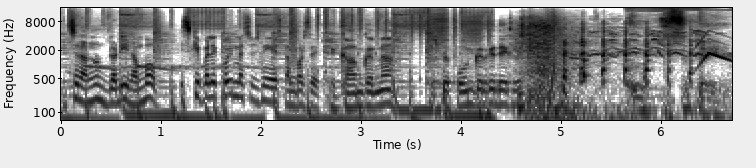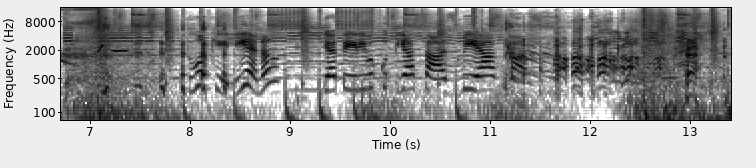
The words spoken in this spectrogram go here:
It's an unknown bloody number इसके पहले कोई मैसेज नहीं है इस नंबर से। एक काम करना उस पर फ़ोन करके देख ले। तू अकेली है ना? या तेरी वो कुतिया सास भी है आसपास?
